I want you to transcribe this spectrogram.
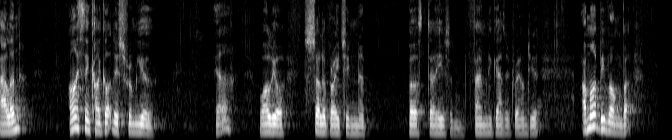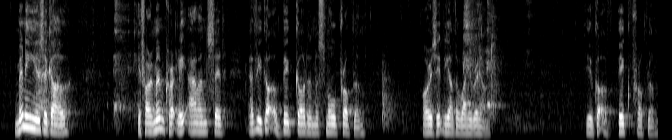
Alan, I think I got this from you. Yeah? While you're celebrating the birthdays and family gathered round you. I might be wrong, but many years ago, if I remember correctly, Alan said, Have you got a big God and a small problem? Or is it the other way around? You've got a big problem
